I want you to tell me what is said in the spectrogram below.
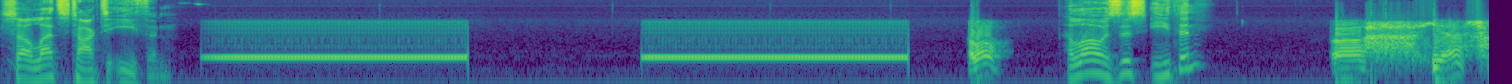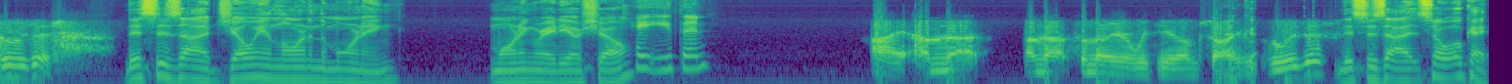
So let's talk to Ethan. Hello. Hello, is this Ethan? Uh, yes. Who is this? This is uh, Joey and Lauren in the morning, morning radio show. Hey, Ethan. Hi. I'm not I'm not familiar with you. I'm sorry. Who- Who is this? This is uh so okay.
